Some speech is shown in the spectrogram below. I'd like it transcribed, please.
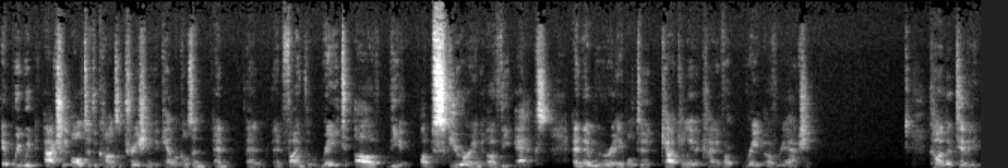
it, we would actually alter the concentration of the chemicals and, and, and, and find the rate of the obscuring of the X. And then we were able to calculate a kind of a rate of reaction. Conductivity.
